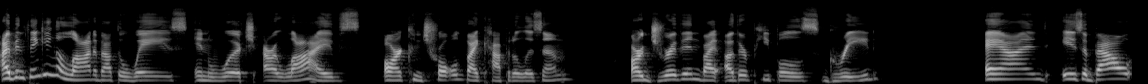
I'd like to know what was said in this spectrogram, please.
I've been thinking a lot about the ways in which our lives are controlled by capitalism, are driven by other people's greed, and is about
